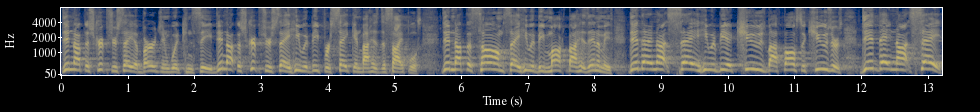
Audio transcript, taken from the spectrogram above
Did not the scriptures say a virgin would conceive? Did not the scriptures say he would be forsaken by his disciples? Did not the Psalms say he would be mocked by his enemies? Did they not say he would be accused by false accusers? Did they not say?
